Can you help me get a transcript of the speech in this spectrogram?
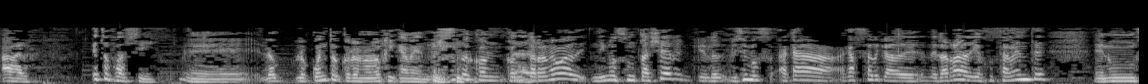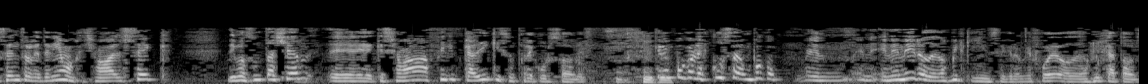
A ver, esto fue así. Eh, lo, lo cuento cronológicamente. Nosotros con, con Claro. Terranova dimos un taller que lo, lo hicimos acá acá cerca de, de la radio justamente, en un centro que teníamos que se llamaba el SEC. Dimos un taller eh, que se llamaba Philip K. Dick y sus precursores. Que era un poco la excusa, un poco en, en- en enero de 2015 creo que fue, o de 2014.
